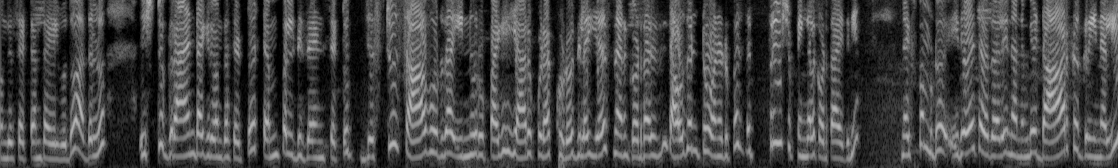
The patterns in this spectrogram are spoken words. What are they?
ಒಂದು ಸೆಟ್ ಅಂತ ಹೇಳ್ಬೋದು. ಅದರಲ್ಲೂ ಇಷ್ಟು ಗ್ರ್ಯಾಂಡ್ ಆಗಿರುವಂತಹ set temple design set just ಸಾವಿರದ ಇನ್ನೂರು ರೂಪಾಯಿಗೆ ಯಾರು ಕೂಡ ಕೊಡೋದಿಲ್ಲ. ಎಸ್ ನಾನು ಕೊಡ್ತಾ ಇದ್ದೀನಿ. Thousand two hundred rupees with free shipping ಅಲ್ಲಿ ಕೊಡ್ತಾ ಇದ್ದೀನಿ. ನೆಕ್ಸ್ಟ್ ಬಂದ್ಬಿಟ್ಟು ಇದೇ ತರದಲ್ಲಿ ನಾನು ನಿಮಗೆ ಡಾರ್ಕ್ ಗ್ರೀನ್ ಅಲ್ಲಿ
